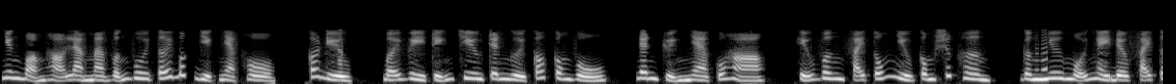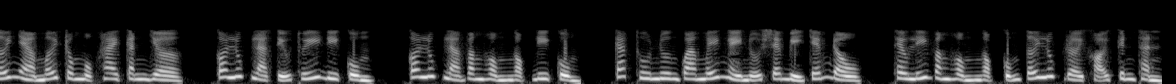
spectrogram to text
nhưng bọn họ làm mà vẫn vui tới bất diệt nhạc hồ, có điều, bởi vì Triển Chiêu trên người có công vụ, nên chuyện nhà của họ, Hiểu Vân phải tốn nhiều công sức hơn, gần như mỗi ngày đều phải tới nhà mới trong một hai canh giờ, có lúc là Tiểu Thúy đi cùng, có lúc là Văn Hồng Ngọc đi cùng, các thu nương qua mấy ngày nữa sẽ bị chém đầu, theo Lý Văn Hồng Ngọc cũng tới lúc rời khỏi kinh thành,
